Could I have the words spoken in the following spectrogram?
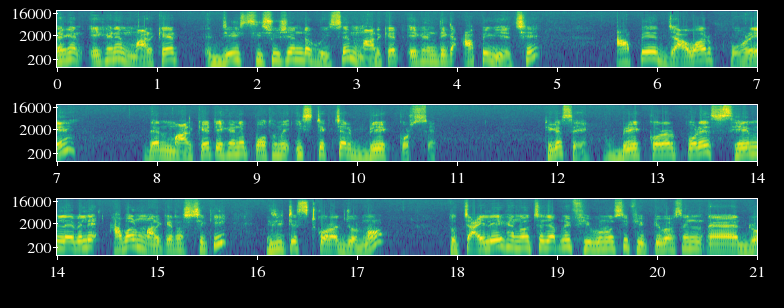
দেখেন এখানে মার্কেট যে সিচুয়েশনটা হয়েছে মার্কেট এখান থেকে আপে গিয়েছে। আপে যাওয়ার পরে দেন মার্কেট এখানে প্রথমে স্ট্রাকচার ব্রেক করছে। ঠিক আছে? ব্রেক করার পরে সেম লেভেলে আবার মার্কেট আসছে কি? রিটেস্ট করার জন্য। তো চাইলে এখানে হচ্ছে যে আপনি ফিবোনসি ফিফটি পার্সেন্ট ড্র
